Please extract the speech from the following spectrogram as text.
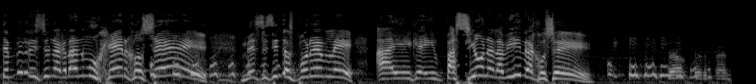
te perdiste una gran mujer, José. Necesitas ponerle eh, pasión a la vida, José. No, perdón.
